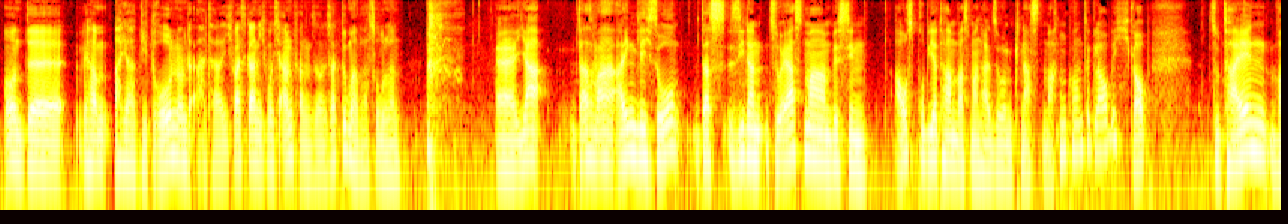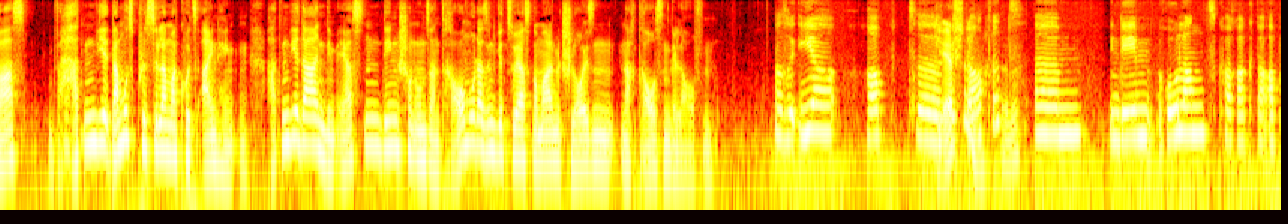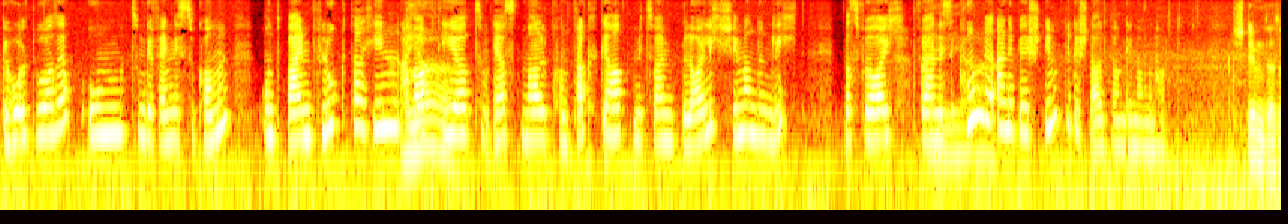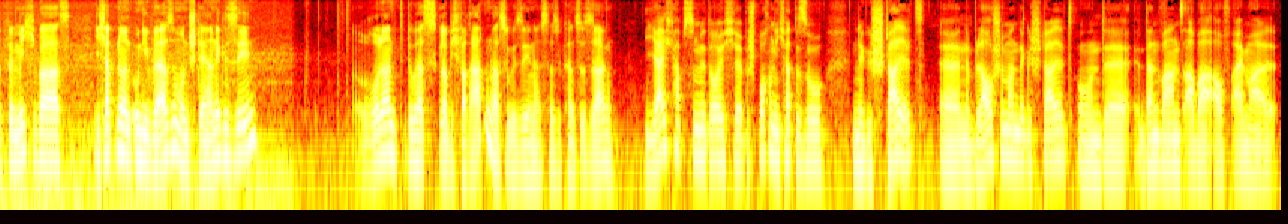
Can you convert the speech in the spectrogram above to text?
Und äh, wir haben, ach ja, die Drohnen und, Alter, ich weiß gar nicht, wo ich anfangen soll. Sag du mal was, Roland. äh, ja, das war eigentlich so, dass sie dann zuerst mal ein bisschen ausprobiert haben, was man halt so im Knast machen konnte, glaube ich. Ich glaube, zu Teilen war es hatten wir, da muss Priscilla mal kurz einhenken. Hatten wir da in dem ersten Ding schon unseren Traum oder sind wir zuerst normal mit Schleusen nach draußen gelaufen? Also ihr habt äh, gestartet, Nacht, ähm, indem Rolands Charakter abgeholt wurde, um zum Gefängnis zu kommen. Und beim Flug dahin ah, habt ja. ihr zum ersten Mal Kontakt gehabt mit so einem bläulich schimmernden Licht, das für euch für eine Sekunde eine bestimmte Gestalt angenommen hat. Stimmt, also für mich war es. Ich habe nur ein Universum und Sterne gesehen. Roland, du hast, glaube ich, verraten, was du gesehen hast. Also kannst du es sagen. Ja, ich habe es mit euch äh, besprochen. Ich hatte so eine Gestalt, äh, eine blau schimmernde Gestalt und äh, dann waren es aber auf einmal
